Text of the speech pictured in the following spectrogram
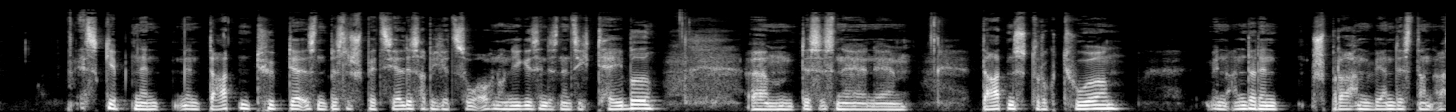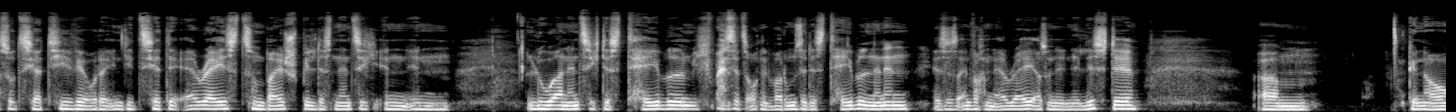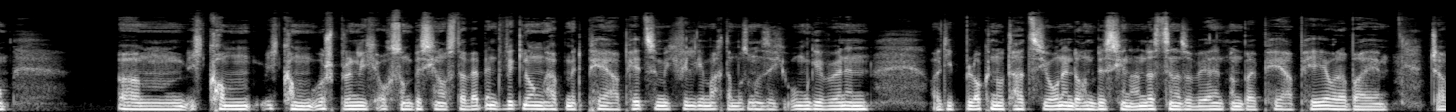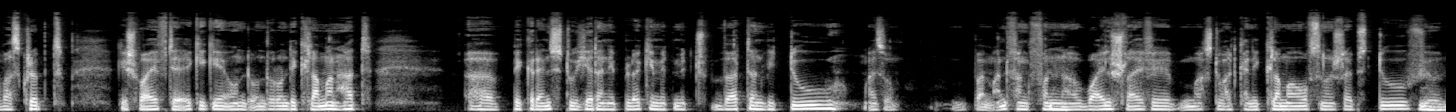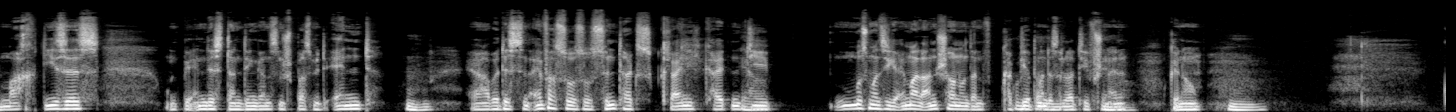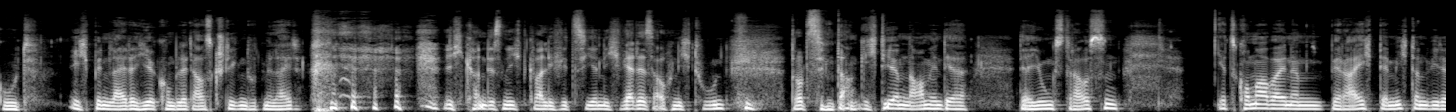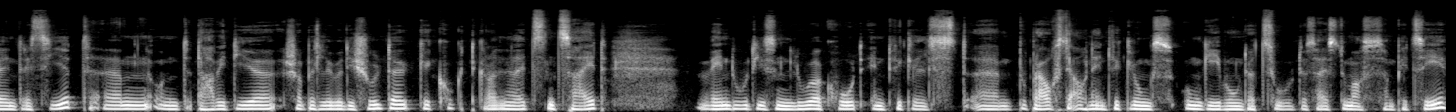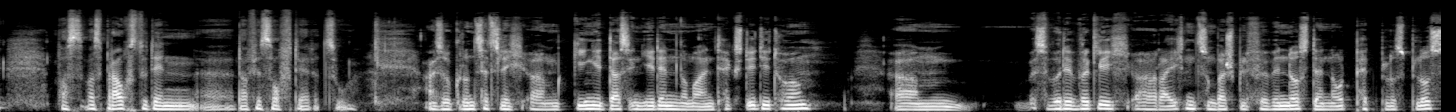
es gibt einen, einen Datentyp, der ist ein bisschen speziell, das habe ich jetzt so auch noch nie gesehen, das nennt sich Table. Ähm, das ist eine, eine Datenstruktur. In anderen Sprachen wären das dann assoziative oder indizierte Arrays zum Beispiel. Das nennt sich in, in Lua nennt sich das Table. Ich weiß jetzt auch nicht, warum sie das Table nennen. Es ist einfach ein Array, also eine, eine Liste. Ähm, genau. Ähm, ich komme ich komm ursprünglich auch so ein bisschen aus der Webentwicklung, habe mit PHP ziemlich viel gemacht, da muss man sich umgewöhnen, weil die Blocknotationen doch ein bisschen anders sind. Also während man bei PHP oder bei JavaScript geschweifte, eckige und, und runde Klammern hat, äh, begrenzt du hier deine Blöcke mit, mit Wörtern wie du, also beim Anfang von mhm. einer While-Schleife machst du halt keine Klammer auf, sondern schreibst du für mhm. mach dieses und beendest dann den ganzen Spaß mit End. Mhm. Ja, aber das sind einfach so, so Syntax-Kleinigkeiten, ja. die muss man sich einmal anschauen und dann kapiert und dann, man das relativ schnell. Genau. genau. Hm. Gut. Ich bin leider hier komplett ausgestiegen, tut mir leid. ich kann das nicht qualifizieren, ich werde es auch nicht tun. Trotzdem danke ich dir im Namen der, der Jungs draußen. Jetzt kommen wir aber in einen Bereich, der mich dann wieder interessiert. Ähm, und da habe ich dir schon ein bisschen über die Schulter geguckt, gerade in der letzten Zeit wenn du diesen Lua-Code entwickelst. Ähm, du brauchst ja auch eine Entwicklungsumgebung dazu. Das heißt, du machst es am PC. Was, was brauchst du denn äh, da für Software dazu? Also grundsätzlich ähm, ginge das in jedem normalen Texteditor. Ähm, es würde wirklich äh, reichen, zum Beispiel für Windows der Notepad++,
